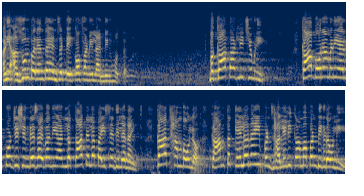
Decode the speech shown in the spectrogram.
आणि अजूनपर्यंत ह्यांचं टेक ऑफ आणि लँडिंग होत आहे मग का पाडली चिमणी? का बोरामणी एअरपोर्ट जे शिंदे साहेबांनी आणलं का त्याला पैसे दिले नाहीत? का थांबवलं? काम तर केलं नाही पण झालेली कामं पण बिघडवली.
